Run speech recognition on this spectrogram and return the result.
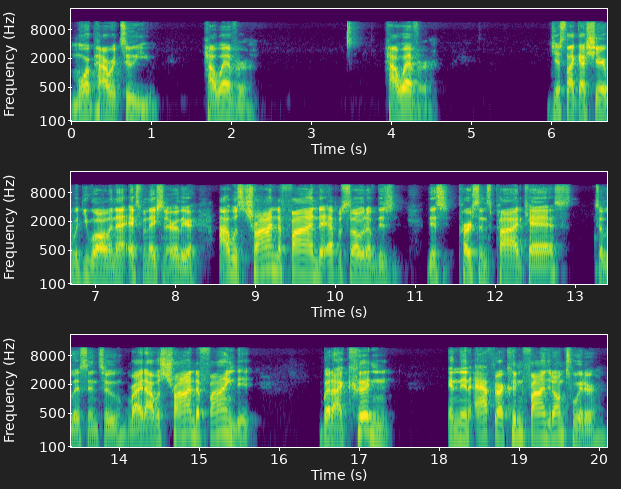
more power to you. However, however, just like I shared with you all in that explanation earlier, I was trying to find the episode of this this person's podcast to listen to, right? I was trying to find it, but I couldn't. And then after I couldn't find it on Twitter,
